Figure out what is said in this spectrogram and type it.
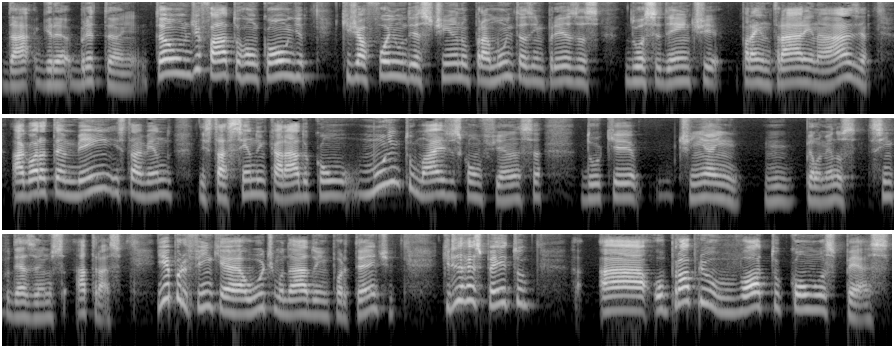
da Grã-Bretanha. Então, de fato, Hong Kong, que já foi um destino para muitas empresas do Ocidente para entrarem na Ásia, agora também está, vendo, está sendo encarado com muito mais desconfiança do que tinha em pelo menos 5, 10 anos atrás. E por fim, que é o último dado importante, que diz respeito ao próprio voto com os pés.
